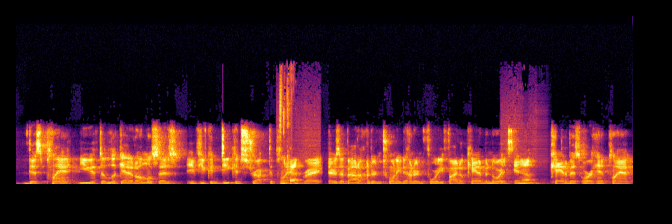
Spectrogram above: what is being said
this plant, you have to look at it almost as if you can deconstruct the plant, okay. right? There's about 120 to 140 phytocannabinoids in yeah. cannabis or hemp plant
